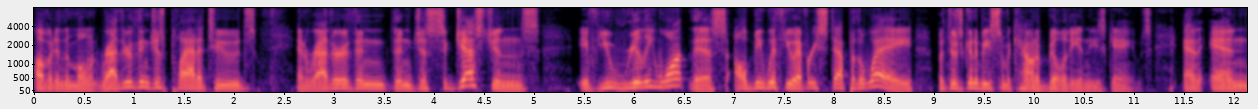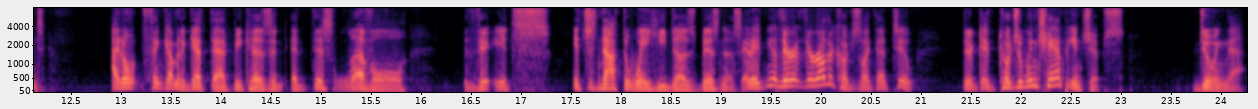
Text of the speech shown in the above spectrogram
of it in the moment rather than just platitudes and rather than, than just suggestions if you really want this, I'll be with you every step of the way, but there's going to be some accountability in these games. And and I don't think I'm going to get that because at, at this level it's it's just not the way he does business. And it, you know there there are other coaches like that too. There are coaches win championships doing that.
